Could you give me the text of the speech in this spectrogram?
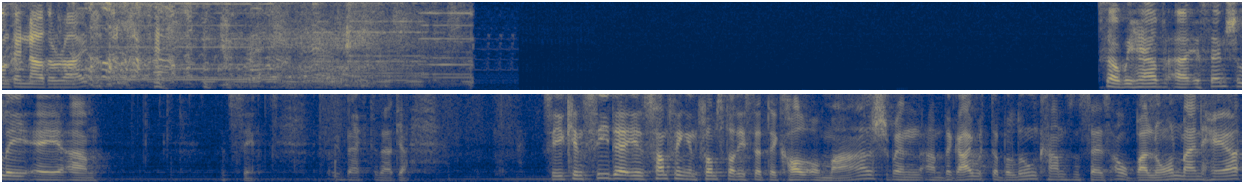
Want another ride? So we have uh, essentially a, um, let's see, Go back to that, yeah. So you can see there is something in film studies that they call homage. When um, the guy with the balloon comes and says, oh, Ballon, mein Herr,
